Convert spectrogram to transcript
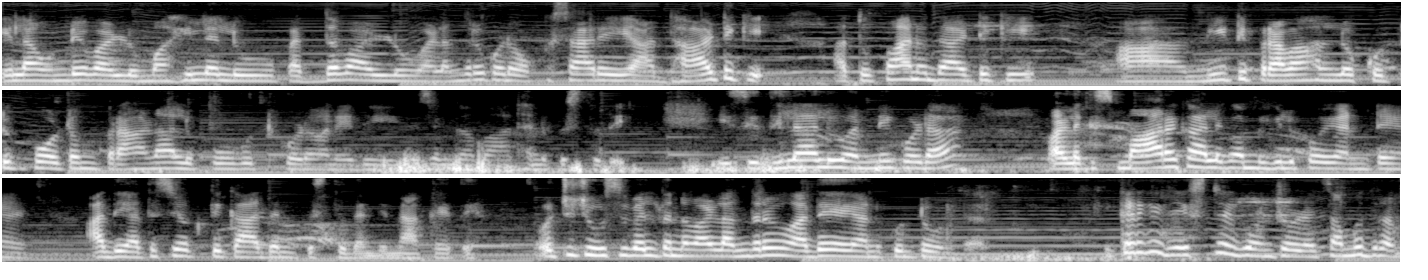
ఇలా ఉండేవాళ్ళు మహిళలు పెద్దవాళ్ళు వాళ్ళందరూ కూడా ఒక్కసారి ఆ ధాటికి ఆ తుఫాను దాటికి ఆ నీటి ప్రవాహంలో కొట్టుకుపోవటం ప్రాణాలు పోగొట్టుకోవడం అనేది నిజంగా బాధ అనిపిస్తుంది. ఈ శిథిలాలు అన్నీ కూడా వాళ్ళకి స్మారకాలుగా మిగిలిపోయి అంటే అది అతిశయోక్తి కాదనిపిస్తుందండి నాకైతే. వచ్చి చూసి వెళ్తున్న వాళ్ళందరూ అదే అనుకుంటూ ఉంటారు. ఇక్కడికి జస్ట్ ఇదిగోండి చూడండి సముద్రం.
